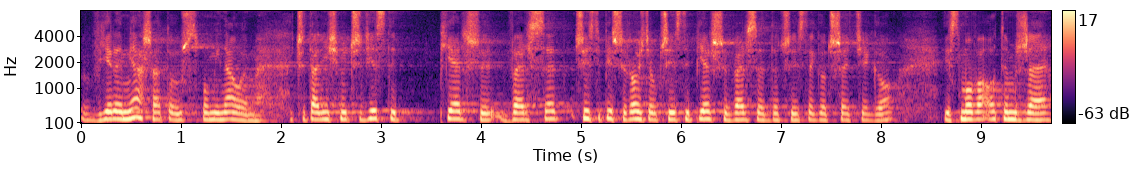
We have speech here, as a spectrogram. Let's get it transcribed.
W Jeremiasza, to już wspominałem, czytaliśmy 31 werset, 31 rozdział, 31 werset do 33. Jest mowa o tym, że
